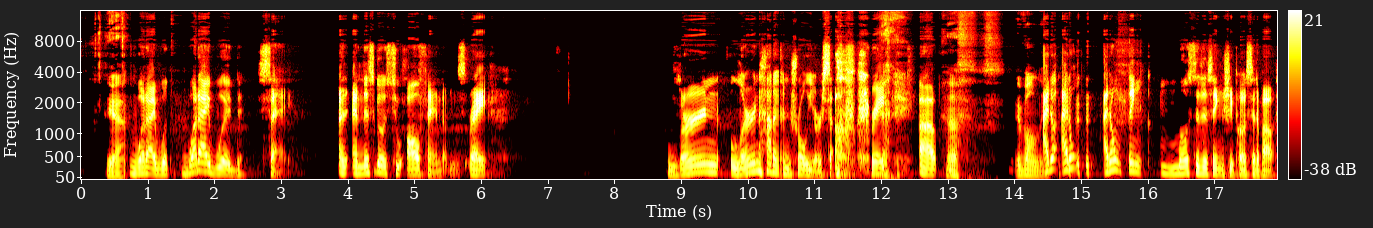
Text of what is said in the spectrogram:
yeah. What I would what I would say and, and this goes to all fandoms, right? learn learn how to control yourself, right? Yeah. Uh, if only. I don't I don't I don't think most of the things she posted about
